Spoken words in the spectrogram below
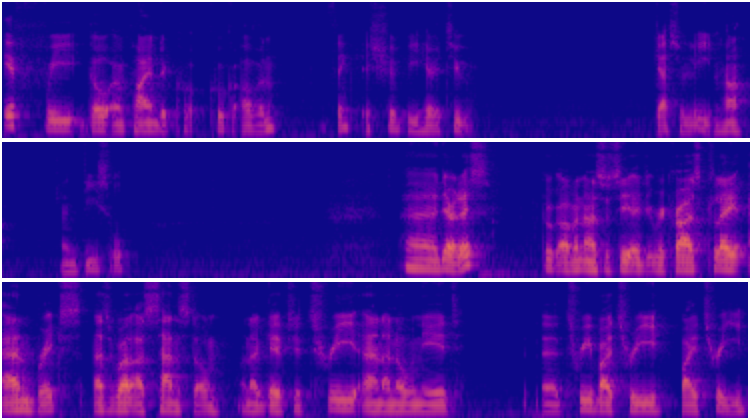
if we go and find the coke oven, I think it should be here too. Gasoline, huh? And diesel. Uh, there it is. Coke oven, as you see, it requires clay and bricks as well as sandstone. And that gives you three, and I know we need uh, three by three by three.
